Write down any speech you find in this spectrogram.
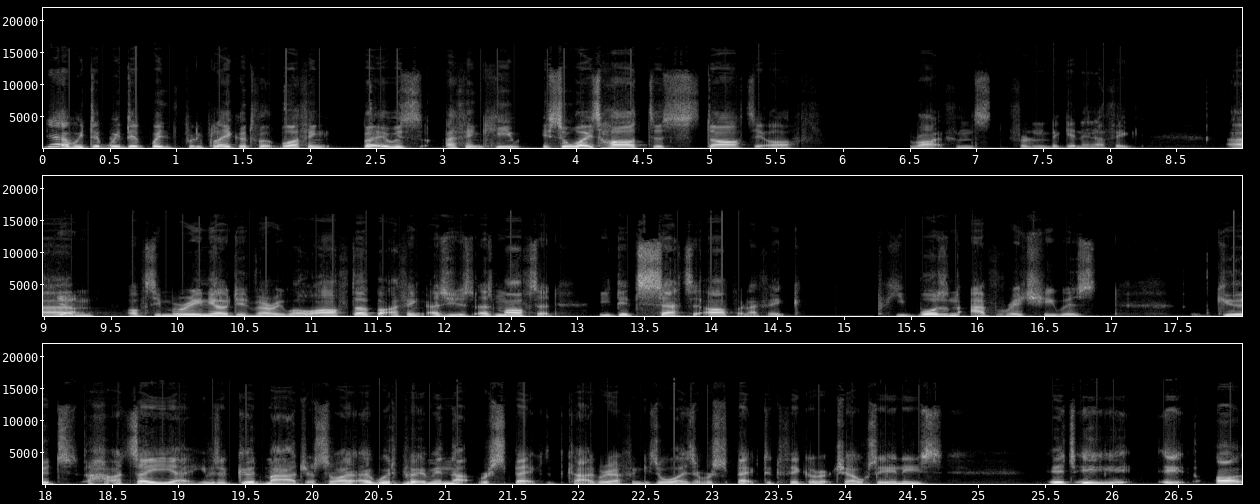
Yeah, we did. We did. We, we play good football. I think, but it was. I think he. It's always hard to start it off right from from the beginning. I think. Um, yeah. Obviously, Mourinho did very well after, but I think, as you as Marv said, he did set it up, and I think he wasn't average. He was good. I'd say, yeah, he was a good manager. So I, I, would put him in that respected category. I think he's always a respected figure at Chelsea, and he's it. it, it uh,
